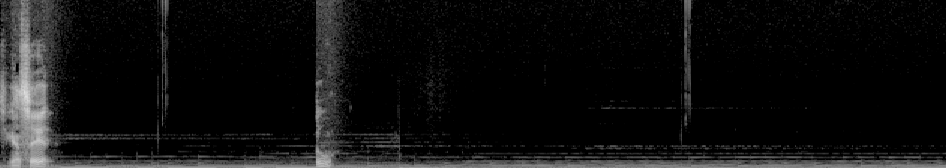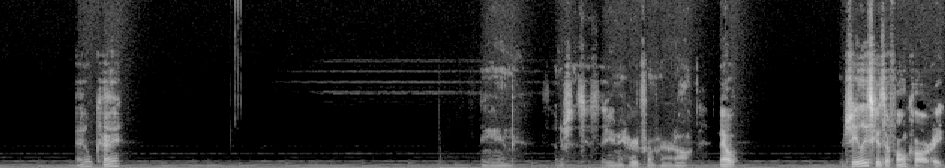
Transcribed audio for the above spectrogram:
She gonna say it? Ooh. Okay. And Anderson says they haven't heard from her at all. Now, she at least gets a phone call, right?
